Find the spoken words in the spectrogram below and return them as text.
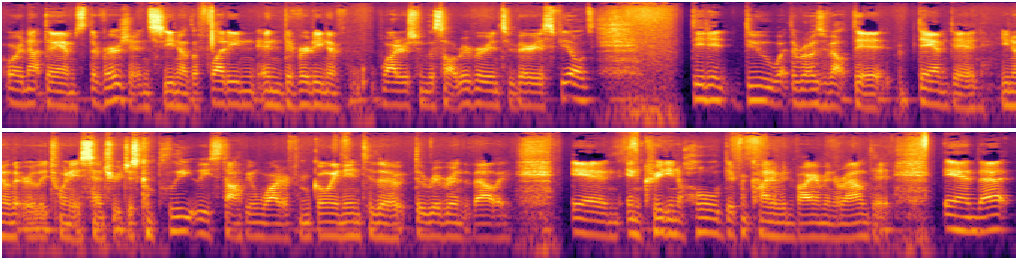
or not dams diversions you know the flooding and diverting of waters from the salt river into various fields didn't do what the Roosevelt did, dam did, you know, the early 20th century, just completely stopping water from going into the, the river and the valley and and creating a whole different kind of environment around it. And that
